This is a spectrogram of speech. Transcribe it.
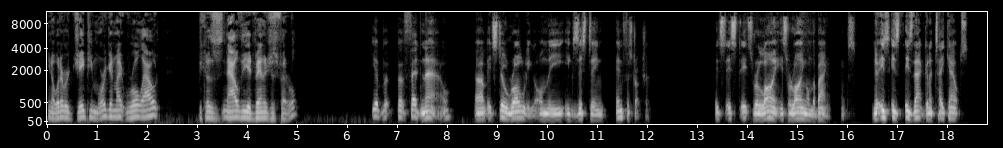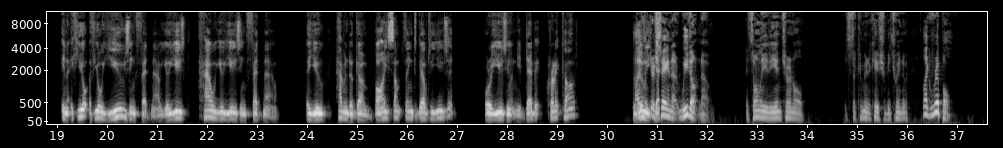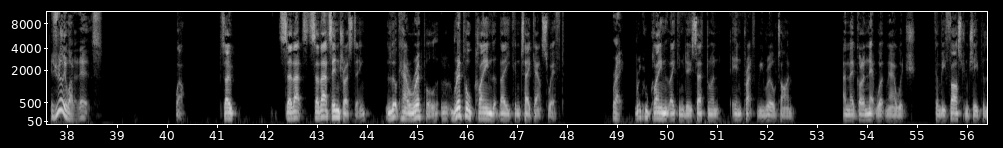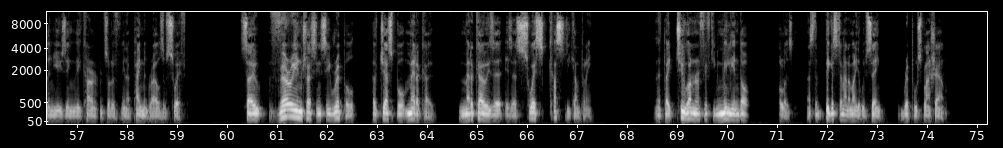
you know, whatever JP Morgan might roll out because now the advantage is federal? Yeah, but, but FedNow, um, it's still rolling on the existing infrastructure. It's it's it's relying it's relying on the banks. You know, is is is that going to take out? You know, if you're if you're using FedNow, you're use how are you using FedNow? Are you having to go and buy something to be able to use it, or are you using it on your debit credit card? I think they're de- saying that we don't know. It's only the internal. It's the communication between them, like Ripple, is really what it is. Well, so so that's so that's interesting. Look how Ripple Ripple claim that they can take out Swift. Right. Ripple claim that they can do settlement in practically real time. And they've got a network now which can be faster and cheaper than using the current sort of you know payment rails of Swift. So very interesting to see Ripple have just bought Metaco. Metaco is a is a Swiss custody company. And they've paid two hundred and fifty million dollars that's the biggest amount of money that we've seen Ripple splash out.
